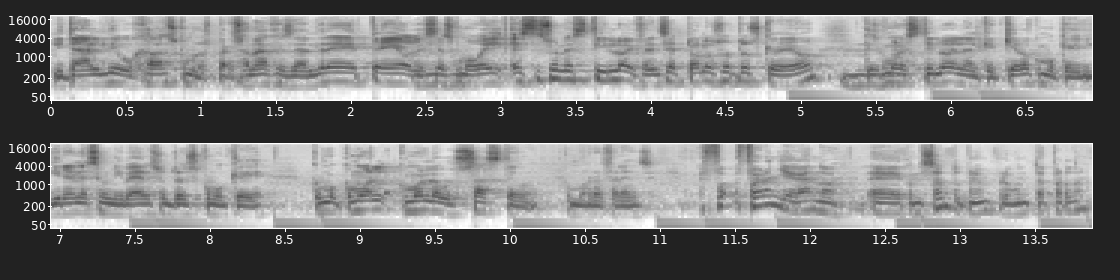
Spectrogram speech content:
literal dibujabas como los personajes de Aldrete o decías como, güey, este es un estilo a diferencia de todos los otros que veo, que es como un estilo en el que quiero como que vivir en ese universo, entonces como que, como, cómo, cómo lo usaste, güey, como referencia. Fu- fueron llegando, eh, contestando tu primera pregunta, perdón.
